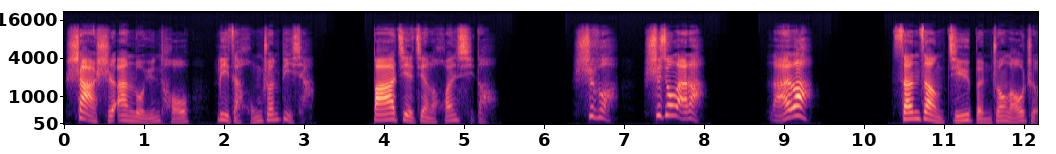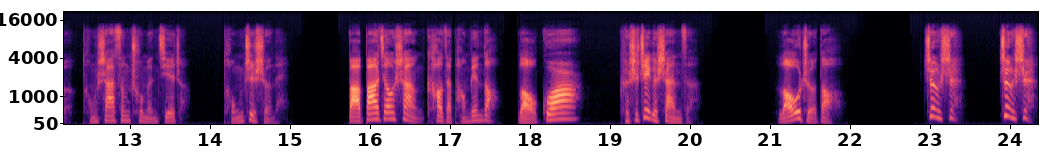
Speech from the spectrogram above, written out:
霎时暗落云头，立在红砖壁下。八戒见了，欢喜道：“师傅，师兄来了，来了。”三藏即与本庄老者同沙僧出门接着，同至舍内，把芭蕉扇靠在旁边，道：“老官儿，可是这个扇子？”老者道：“正是，正是。”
